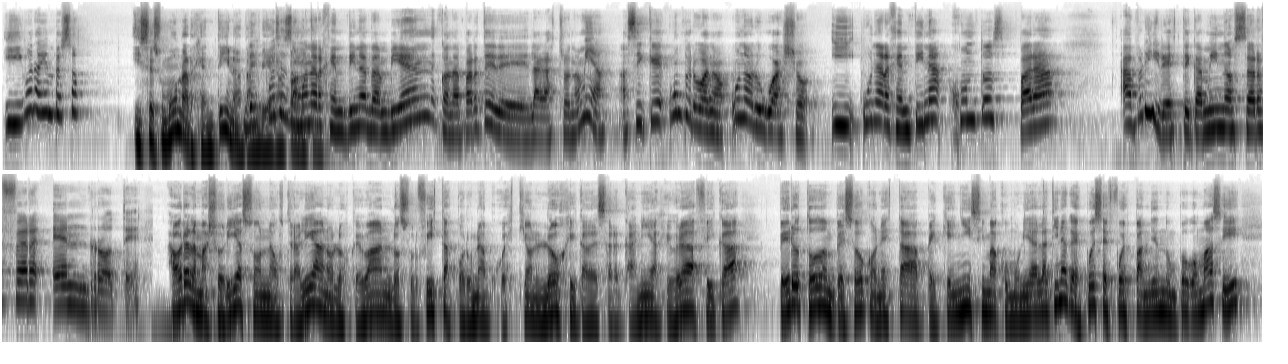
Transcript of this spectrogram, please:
Y bueno, ahí empezó. Y se sumó una Argentina también. Después se sumó una. Argentina también con la parte de la gastronomía. Así que un peruano, un uruguayo y una argentina juntos para abrir este camino surfer en Rote. Ahora la mayoría son australianos los que van, los surfistas por una cuestión lógica de cercanía geográfica, pero todo empezó con esta pequeñísima comunidad latina que después se fue expandiendo un poco más y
